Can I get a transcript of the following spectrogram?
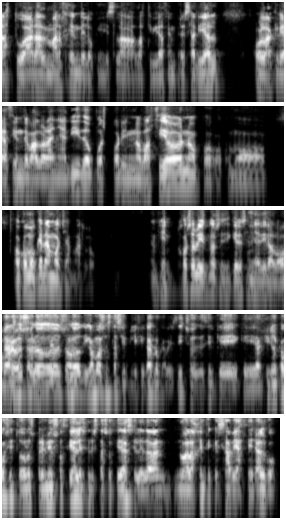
actuar al margen de lo que es la, actividad empresarial o la creación de valor añadido, pues por innovación o, como, o como queramos llamarlo. En fin, José Luis, no sé si quieres añadir algo más. Claro, solo, solo, digamos, hasta simplificar lo que habéis dicho. Es decir, que, que, al fin y al cabo, si todos los premios sociales en esta sociedad se le dan no a la gente que sabe hacer algo,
